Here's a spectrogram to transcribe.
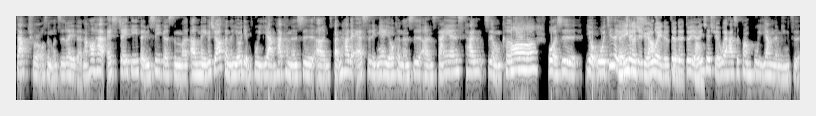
，Doctoral 什么之类的，然后它 SJD 等于是一个什么？呃，每个学校可能有点不一样，它可能是呃，反正它的 S 里面有可能是嗯、呃、Science，它是这种科学的，哦、或者是有我记得有一些学位的，对对对，有一些学位它是放不一样的名字，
